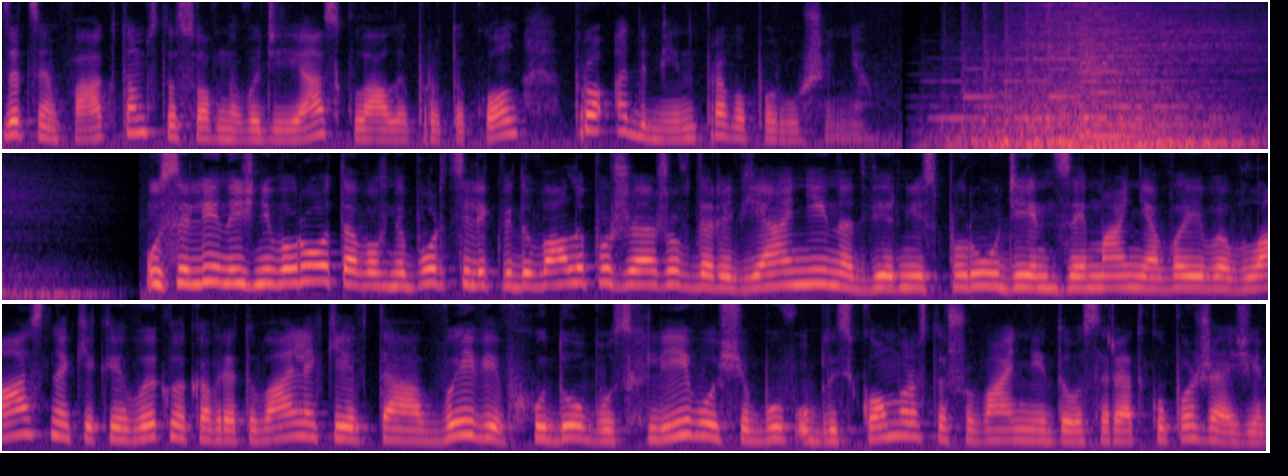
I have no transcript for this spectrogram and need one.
За цим фактом стосовно водія склали протокол про адмінправопорушення. У селі Нижні Ворота вогнеборці ліквідували пожежу в дерев'яній надвірній споруді. Займання виявив власник, який викликав рятувальників та вивів худобу з хліву, що був у близькому розташуванні до осередку пожежі.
